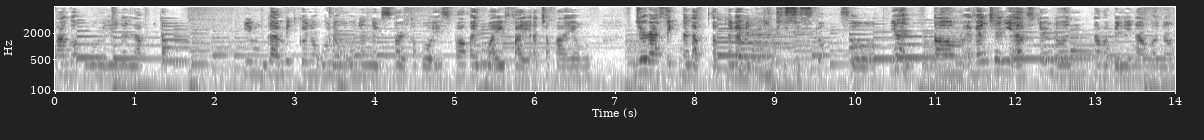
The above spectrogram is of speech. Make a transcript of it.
bago ako bumili ng laptop. Yung gamit ko nung unang-unang nag-start ako is pocket wifi at saka yung Jurassic na laptop na gamit ko ng thesis ko. So, yan. Um, eventually, after nun, nakabili na ako ng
